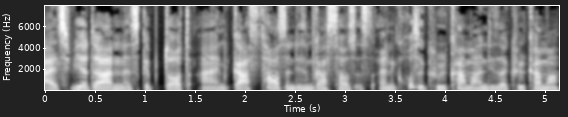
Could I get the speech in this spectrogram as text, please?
als wir dann, es gibt dort ein Gasthaus, in diesem Gasthaus ist eine große Kühlkammer, in dieser Kühlkammer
